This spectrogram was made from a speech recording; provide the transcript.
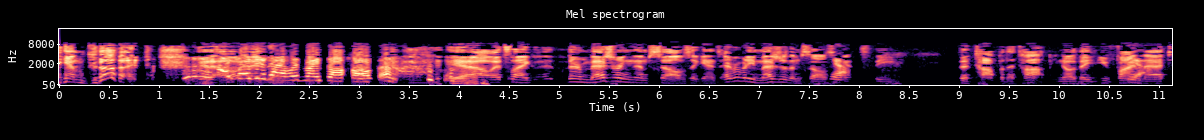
damn good. You know, I do and- that with myself also. you know, it's like they're measuring themselves against everybody measure themselves Yeah. against the the top of the top. You know, that you find Yeah. that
